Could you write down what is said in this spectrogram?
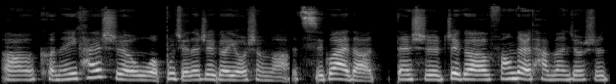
呃，可能一开始我不觉得这个有什么奇怪的，但是这个 founder 他们就是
